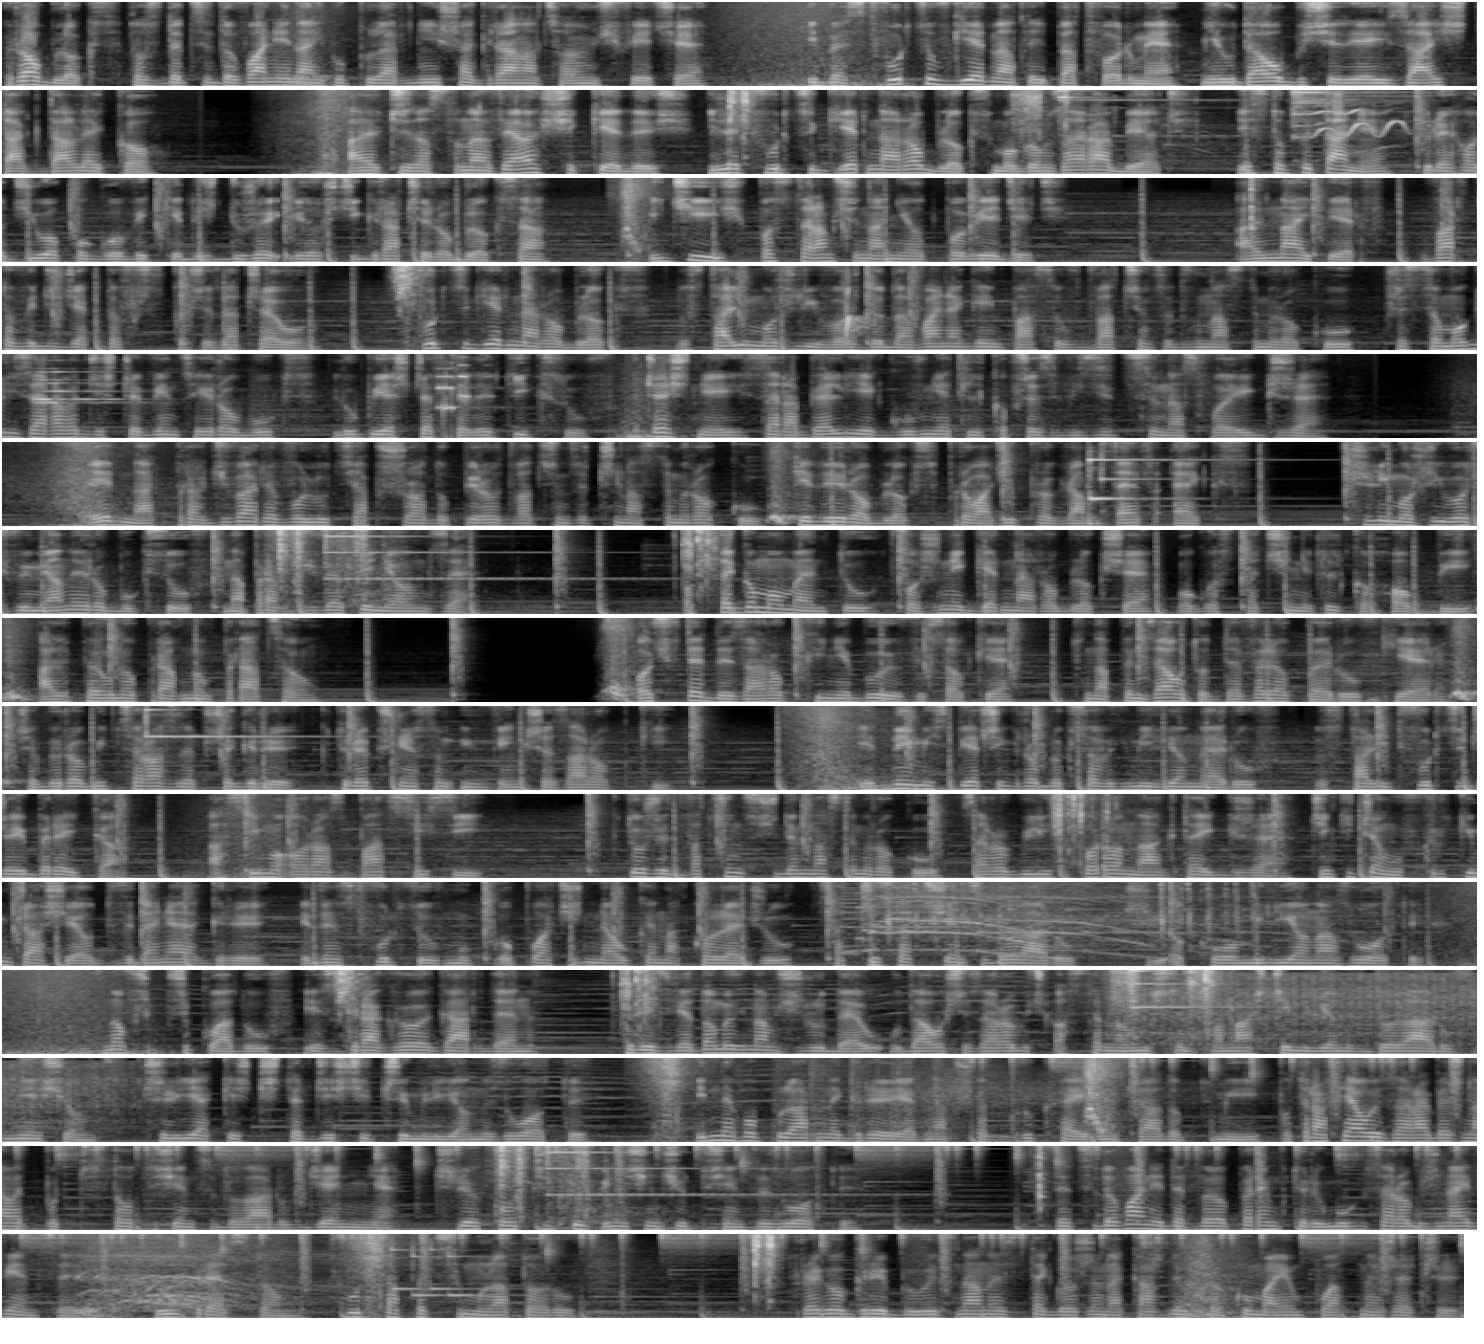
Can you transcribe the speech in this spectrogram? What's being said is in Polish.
Roblox to zdecydowanie najpopularniejsza gra na całym świecie i bez twórców gier na tej platformie nie udałoby się jej zajść tak daleko. Ale czy zastanawiałeś się kiedyś, ile twórcy gier na Roblox mogą zarabiać? Jest to pytanie, które chodziło po głowie kiedyś dużej ilości graczy Robloxa i dziś postaram się na nie odpowiedzieć. Ale najpierw warto wiedzieć jak to wszystko się zaczęło. Twórcy gier na Roblox dostali możliwość dodawania Game Passów w 2012 roku, przez co mogli zarabiać jeszcze więcej Robux lub jeszcze wtedy Tixów. Wcześniej zarabiali je głównie tylko przez wizyty na swojej grze. Jednak prawdziwa rewolucja przyszła dopiero w 2013 roku, kiedy Roblox wprowadził program TFX, czyli możliwość wymiany Robuxów na prawdziwe pieniądze. Od tego momentu tworzenie gier na Robloxie mogło stać się nie tylko hobby, ale pełnoprawną pracą. Choć wtedy zarobki nie były wysokie, to napędzało to deweloperów gier, żeby robić coraz lepsze gry, które przyniosą im większe zarobki. Jednymi z pierwszych Robloxowych milionerów zostali twórcy Jailbreaka, Asimo oraz Bad CC, którzy w 2017 roku zarobili sporo na tej grze, dzięki czemu w krótkim czasie od wydania gry jeden z twórców mógł opłacić naukę na koledżu za 300 tysięcy dolarów, czyli około miliona złotych. Z nowszych przykładów jest gra Grow Garden, której z wiadomych nam źródeł udało się zarobić astronomiczne 12 milionów dolarów w miesiąc, czyli jakieś 43 miliony złotych. Inne popularne gry, jak przykład Brookhaven czy Adopt Me, potrafiały zarabiać nawet po 100 tysięcy dolarów dziennie, czyli około 350 tysięcy złotych. Zdecydowanie deweloperem, który mógł zarobić najwięcej, był Preston, twórca pet simulatorów, którego gry były znane z tego, że na każdym kroku mają płatne rzeczy.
